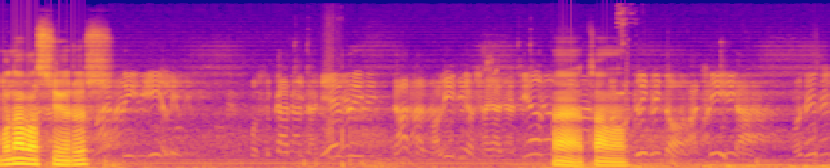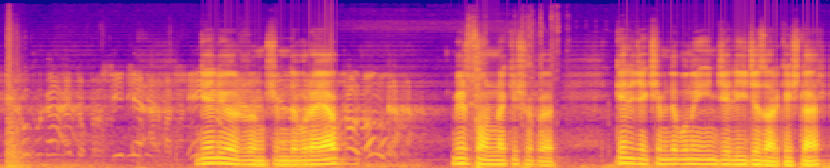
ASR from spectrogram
buna basıyoruz. Ha tamam. Geliyorum şimdi buraya. Bir sonraki şoför. Gelecek şimdi bunu inceleyeceğiz arkadaşlar.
